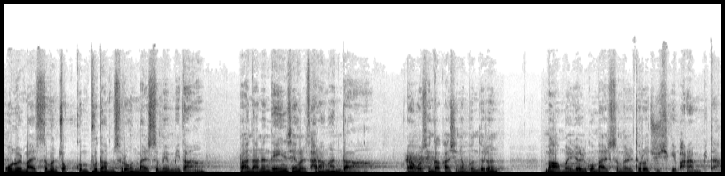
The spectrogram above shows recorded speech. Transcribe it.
오늘 말씀은 조금 부담스러운 말씀입니다. 아, 나는 내 인생을 사랑한다. 라고 생각하시는 분들은 마음을 열고 말씀을 들어주시기 바랍니다.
